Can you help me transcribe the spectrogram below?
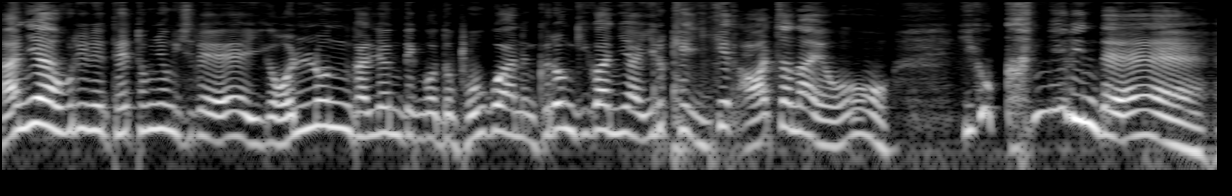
아니야 우리는 대통령실에 이거 언론 관련된 것도 보고하는 그런 기관이야 이렇게 이게 나왔잖아요. 이거 큰 일인데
